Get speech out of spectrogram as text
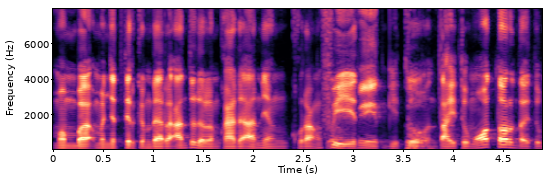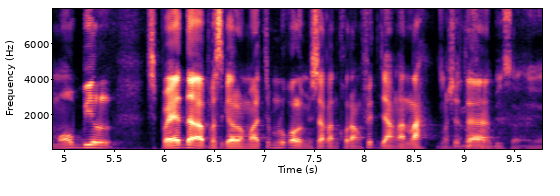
memba menyetir kendaraan tuh dalam keadaan yang kurang fit, fit, gitu. betul. Entah itu motor, entah itu mobil, sepeda apa segala macam. Lu kalau misalkan kurang fit janganlah. Jangan Maksudnya kalau bisa, iya.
